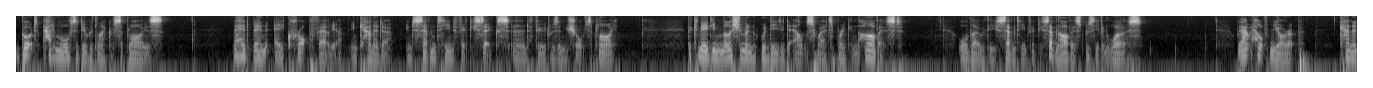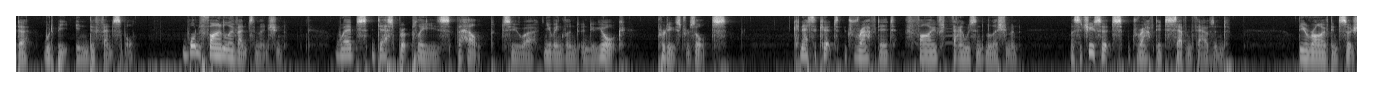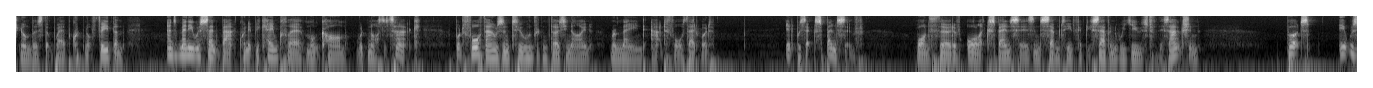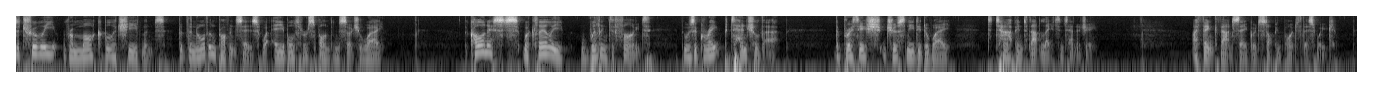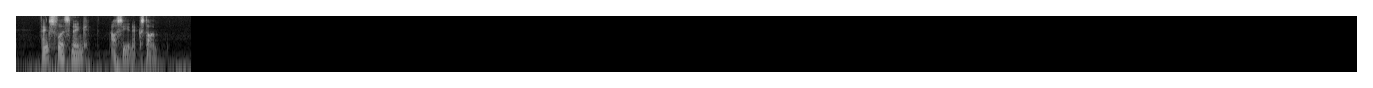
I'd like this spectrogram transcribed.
but had more to do with lack of supplies. There had been a crop failure in Canada in 1756 and food was in short supply. The Canadian militiamen were needed elsewhere to bring in the harvest, although the 1757 harvest was even worse. Without help from Europe, Canada would be indefensible. One final event to mention Webb's desperate pleas for help to uh, New England and New York produced results. Connecticut drafted 5,000 militiamen. Massachusetts drafted 7,000. They arrived in such numbers that Webb could not feed them, and many were sent back when it became clear Montcalm would not attack, but 4,239 remained at Fort Edward. It was expensive. One third of all expenses in 1757 were used for this action. But it was a truly remarkable achievement that the northern provinces were able to respond in such a way. The colonists were clearly willing to fight. There was a great potential there. The British just needed a way to tap into that latent energy. I think that's a good stopping point for this week. Thanks for listening. I'll see you next time.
